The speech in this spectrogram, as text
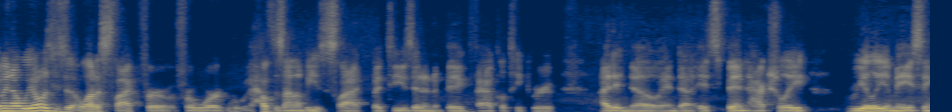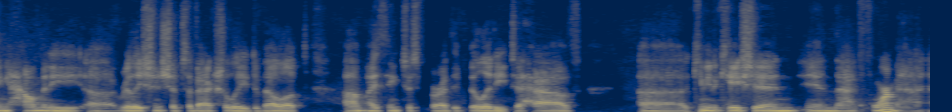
I mean we always use a lot of slack for for work. Health design will be using slack but to use it in a big faculty group i didn't know. And uh, it's been actually really amazing how many uh, relationships have actually developed. Um, i think just by the ability to have uh, communication in that format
